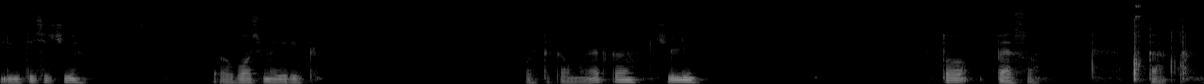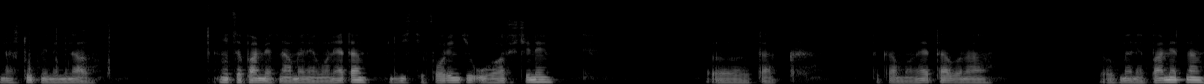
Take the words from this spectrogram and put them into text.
2008 рік. Ось така монетка Чилі. 100 песо. Так, наступний номінал. Ну, це пам'ятна мене монета. 200 форінтів Угорщини. Е, так, така монета, вона в мене пам'ятна.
